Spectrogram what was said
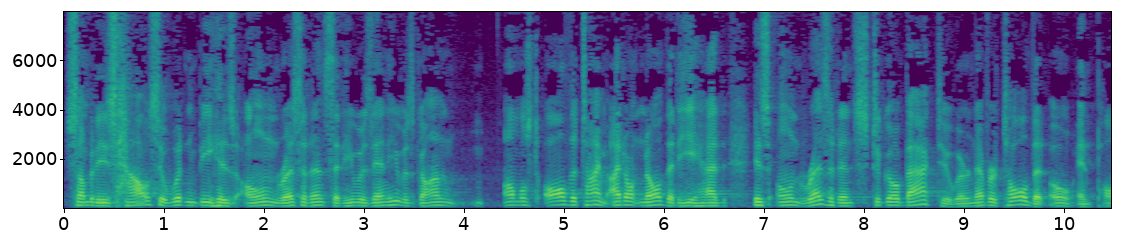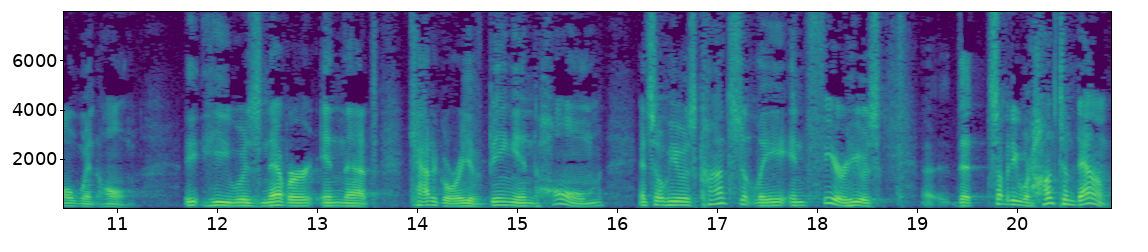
somebody's house. It wouldn't be his own residence that he was in. He was gone almost all the time. I don't know that he had his own residence to go back to. We're never told that, oh, and Paul went home. He was never in that category of being in home. And so he was constantly in fear. He was, uh, that somebody would hunt him down.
